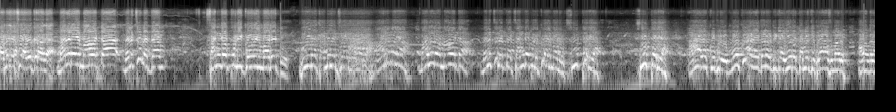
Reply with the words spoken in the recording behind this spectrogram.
தமிழச்சி அவுக்குறாங்க மதுரை மாவட்டம் வெளிச்சலத்தம் சங்கப்புலி கோவில் மாடு. வீர தமிழச்சி அருமையா மதுரை மாவட்டம் வெளிச்சலத்த சங்கப்புலி கோயில் மாடு. சூப்பரியா சூப்பரியா. ஆளை கூப்பிடு மூக்காலயத்தோட விட்டுருக்கா வீர தமிழ்ச்சி பிரகாச மாடு. அவங்கள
